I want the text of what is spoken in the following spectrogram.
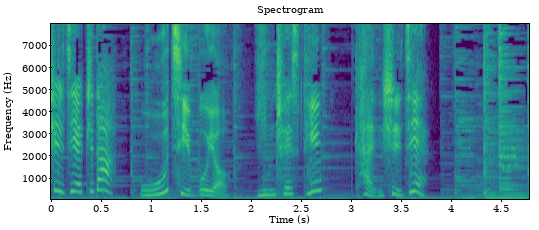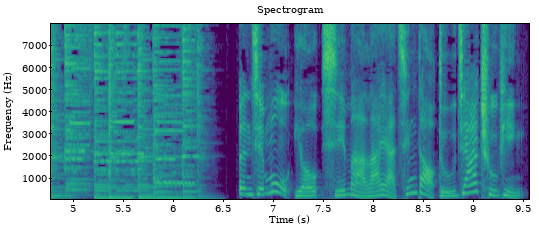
世界之大，无奇不有。Interesting，看世界。本节目由喜马拉雅青岛独家出品。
